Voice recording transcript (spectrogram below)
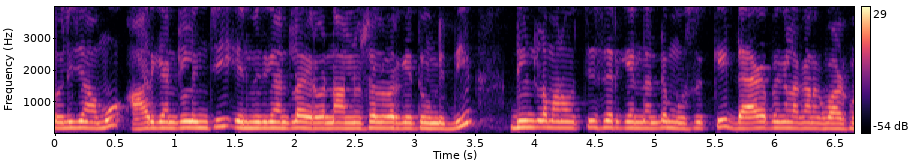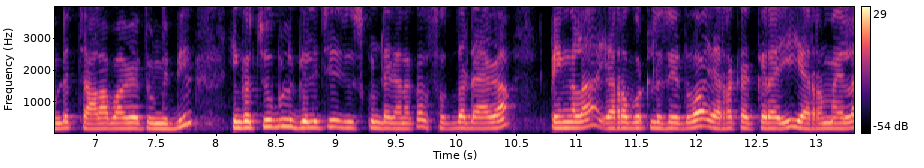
తొలి జాము ఆరు గంటల నుంచి ఎనిమిది గంటల ఇరవై నాలుగు నిమిషాల వరకు అయితే ఉండిద్ది. దీంట్లో మనం వచ్చేసరికి ఏంటంటే ముసుక్కి డాగ పింగళ కనుక వాడుకుంటే చాలా బాగా అయితే ఉండిద్ది ఇంకా చూపులు గెలిచి చూసుకుంటే కనుక శుద్ధ డాగ పింగళ ఎర్రబొట్ల సేతువ ఎర్ర కక్కిరాయి ఎర్రమైల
